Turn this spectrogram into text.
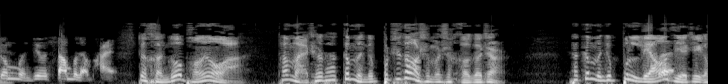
根本就上不了牌。对很多朋友啊，他买车他根本就不知道什么是合格证，他根本就不了解这个，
